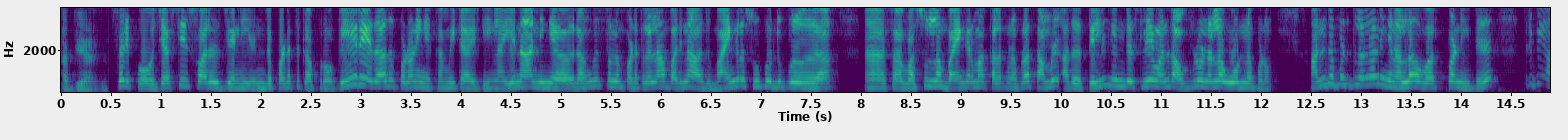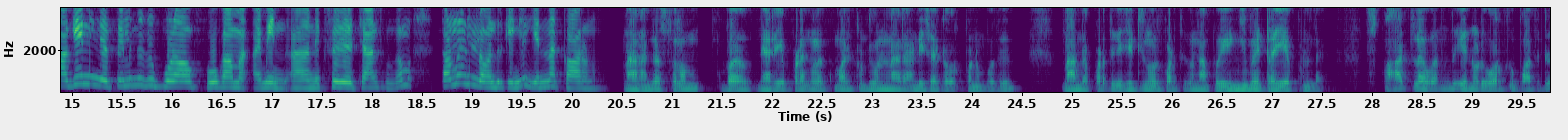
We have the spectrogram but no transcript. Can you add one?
ஹாப்பியாக இருக்குது சார் இப்போ ஜஸ்டிஸ் ஃபார் ஜெனி இந்த படத்துக்கு அப்புறம் வேற ஏதாவது படம் நீங்க கமிட் ஆயிருக்கீங்களா? ஏன்னா நீங்க ரங்கஸ்தலம் படத்துலலாம் பார்த்தீங்கன்னா அது பயங்கர சூப்பர் டூப்பர் வசூல்லாம் பயங்கரமா கலக்கின படம். தமிழ் அது தெலுங்கு இண்டஸ்ட்ரியே வந்து அவ்வளோ நல்லா ஓடின படம். அந்த படத்துலலாம் நீங்கள் நீங்க நல்லா ஒர்க் பண்ணிட்டு திருப்பி அகைன் நீங்க தெலுங்குக்கு போ- போகாம ஐ மீன் நெக்ஸ்ட் சான்ஸ் கொடுக்காம தமிழ்ல வந்திருக்கீங்களா? என்ன காரணம்? நான் ரங்கஸ்தலம் இப்போ நிறைய படங்கள் குமார் டுவெண்ட்டி ஒன்லாம் ராண்டி சார்ட்ட ஒர்க் பண்ணும்போது நான் அந்த படத்துக்கு ஜெட்டின்னு ஒரு படத்துக்கு நான் போய் எங்கேயுமே ட்ரையே பண்ணல. ஸ்பாட்டில் வந்து என்னுடைய ஒர்க்கு பார்த்துட்டு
